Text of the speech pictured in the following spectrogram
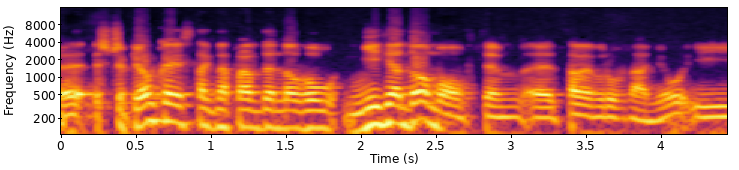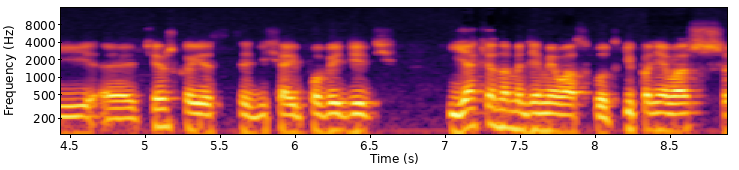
E, szczepionka jest tak naprawdę nową niewiadomą w tym e, całym równaniu i e, ciężko jest dzisiaj powiedzieć, jakie ona będzie miała skutki, ponieważ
